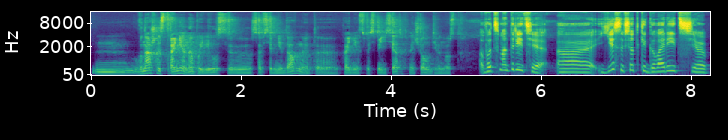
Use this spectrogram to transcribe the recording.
в нашей стране она появилась э, совсем недавно, это конец 80-х, начало 90-х. Вот смотрите, а, если все-таки говорить э,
